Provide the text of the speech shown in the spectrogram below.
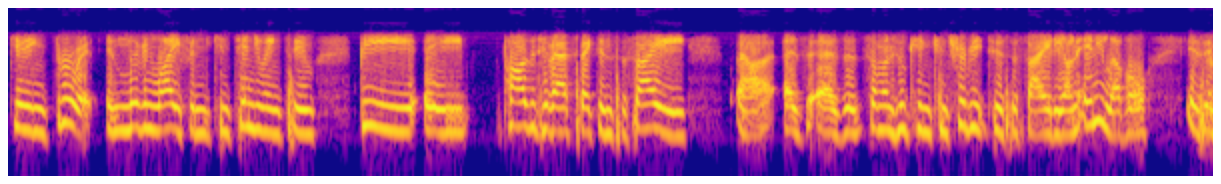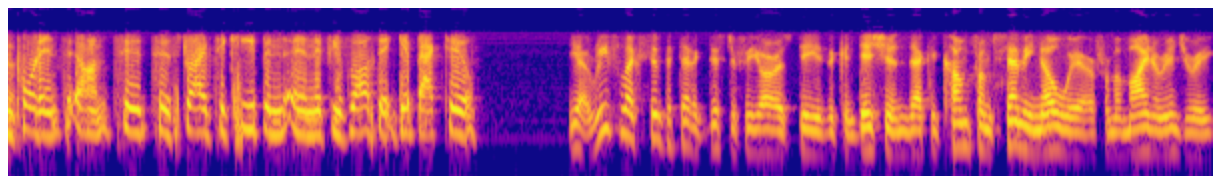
getting through it and living life and continuing to be a positive aspect in society uh, as as a, someone who can contribute to society on any level is yeah. important um, to to strive to keep, and, and if you've lost it, get back to. Yeah, reflex sympathetic dystrophy (RSD) is a condition that could come from semi nowhere from a minor injury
